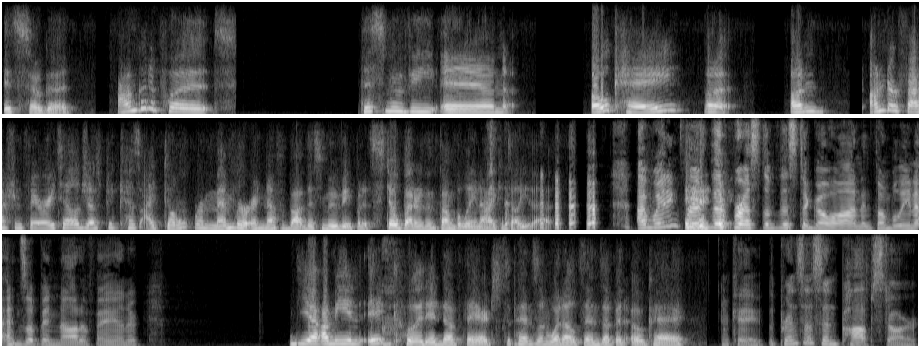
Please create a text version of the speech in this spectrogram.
It's so good. I'm gonna put this movie in okay, but un under Fashion Fairy Tale just because I don't remember enough about this movie, but it's still better than Thumbelina, I can tell you that. I'm waiting for the rest of this to go on, and Thumbelina ends up in not a fan. Or... yeah, I mean it could end up there. It just depends on what else ends up in okay. Okay, The Princess and Pop Star.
